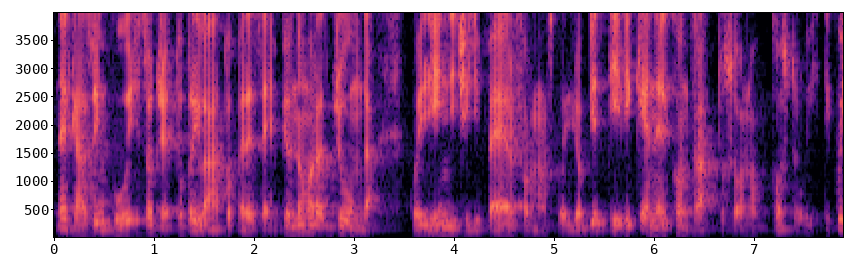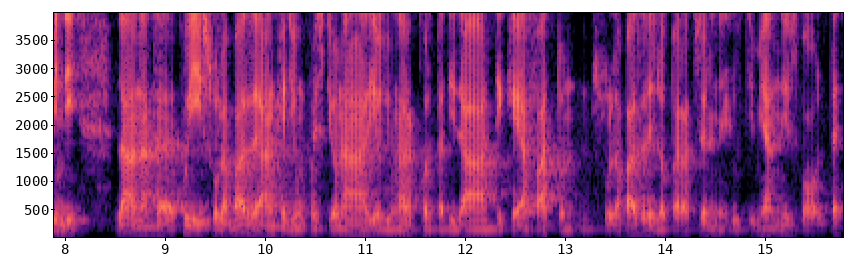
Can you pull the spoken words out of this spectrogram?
nel caso in cui il soggetto privato, per esempio, non raggiunga quegli indici di performance, quegli obiettivi che nel contratto sono costruiti. Quindi l'ANAC qui sulla base anche di un questionario, di una raccolta di dati che ha fatto sulla base delle operazioni negli ultimi anni svolte,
